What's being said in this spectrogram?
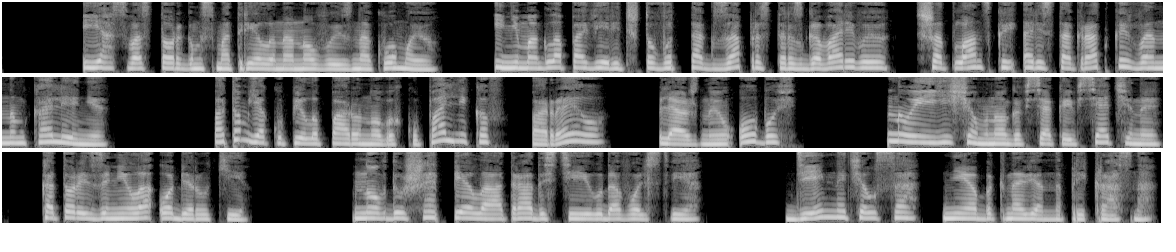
Я с восторгом смотрела на новую знакомую и не могла поверить, что вот так запросто разговариваю с шотландской аристократкой в энном колене. Потом я купила пару новых купальников, парео, пляжную обувь, ну и еще много всякой всячины, которой заняла обе руки. Но в душе пела от радости и удовольствия. День начался необыкновенно прекрасно.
